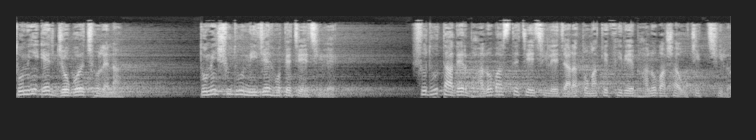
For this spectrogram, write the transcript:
তুমি এর যোগ্য ছোলে না। তুমি শুধু নিজে হতে চেয়েছিলে। শুধু তাদের ভালোবাসতে চেয়েছিলে যারা তোমাকে ফিরে ভালোবাসা উচিত ছিল।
